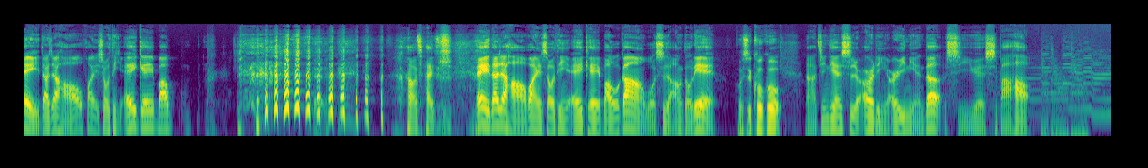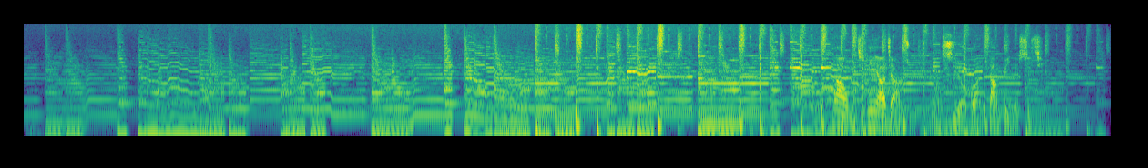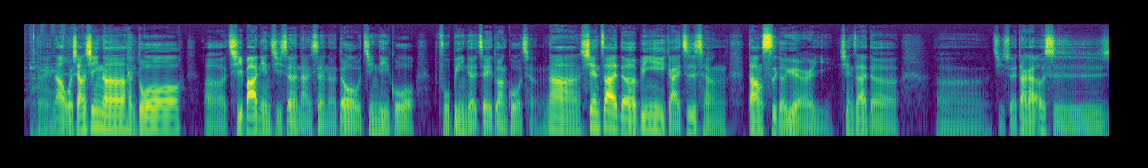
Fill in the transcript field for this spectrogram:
嘿大家好，欢迎收听 A K 八。好，再一次。嘿大家好，欢迎收听 A K 八五杠，我是昂斗烈。我是酷酷，那今天是二零二一年的十一月十八号。那我们今天要讲的主题呢，是有关于当兵的事情。对，那我相信呢，很多呃七八年级生的男生呢，都有经历过服兵的这一段过程。那现在的兵役改制成当四个月而已，现在的呃几岁？大概二十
